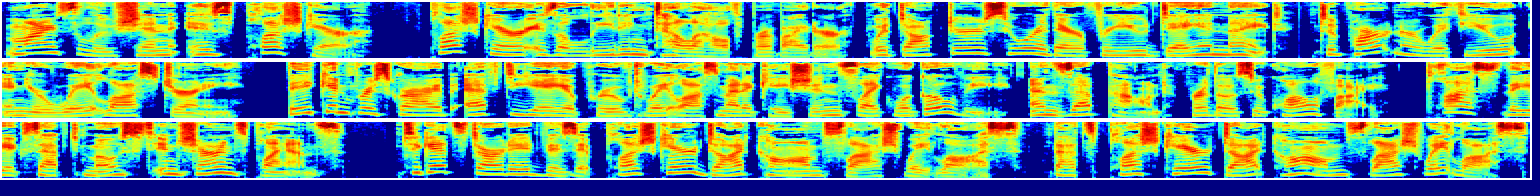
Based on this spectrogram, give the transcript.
My solution is PlushCare. PlushCare is a leading telehealth provider with doctors who are there for you day and night to partner with you in your weight loss journey. They can prescribe FDA-approved weight loss medications like Wegovy and Zepbound for those who qualify. Plus, they accept most insurance plans. To get started, visit plushcare.com/weightloss. That's plushcare.com/weightloss.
